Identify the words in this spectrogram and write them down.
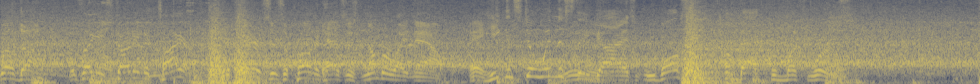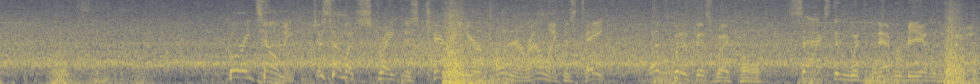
Well done. Looks like he's starting to tire. It appears his opponent has his number right now. Hey, he can still win this thing, guys. We've all seen him come back from much worse. Corey, tell me, just how much strength is carrying your opponent around like this take? Let's put it this way, Cole. Saxton would never be able to do it.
